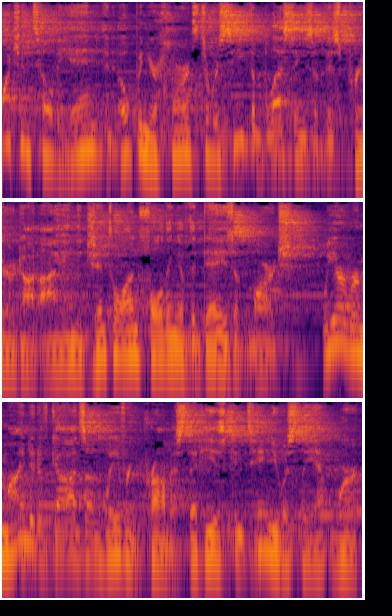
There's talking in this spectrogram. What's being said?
watch until the end and open your hearts to receive the blessings of this prayer. I and the gentle unfolding of the days of March. We are reminded of God's unwavering promise that He is continuously at work,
